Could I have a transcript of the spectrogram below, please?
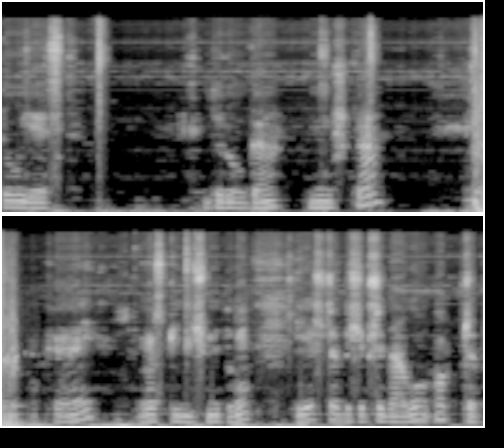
tu jest druga nóżka, ok, rozpiliśmy tu. Jeszcze by się przydało odczep,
